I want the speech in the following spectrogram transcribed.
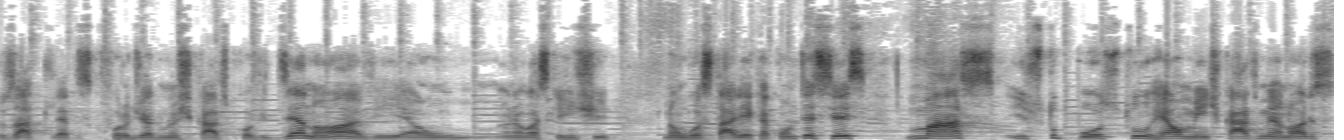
para os atletas que foram diagnosticados com Covid-19. É um, é um negócio que a gente não gostaria que acontecesse, mas isto posto, realmente casos menores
